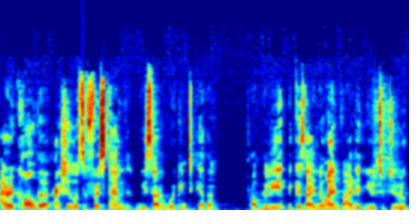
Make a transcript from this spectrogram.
I recall the actually it was the first time that we started working together properly because I know I invited you to do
